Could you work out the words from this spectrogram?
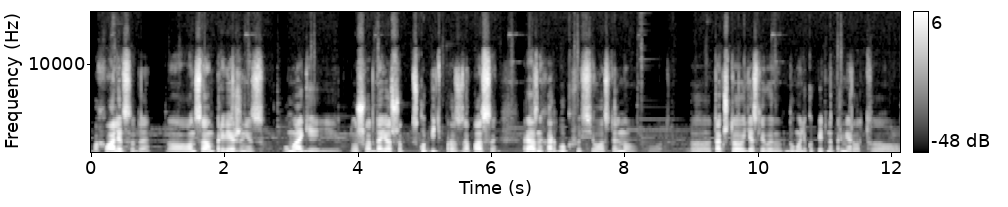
бахвалится, да, но он сам приверженец бумаги и душу отдает, чтобы скупить просто запасы разных артбуков и всего остального. Вот. Э, Так что, если вы думали купить, например, вот э,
